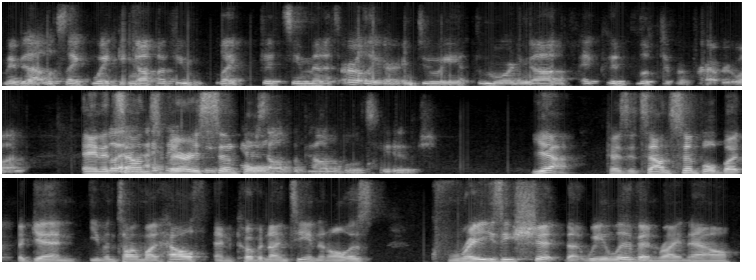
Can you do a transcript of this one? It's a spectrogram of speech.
maybe that looks like waking up a few, like 15 minutes earlier and doing it the morning of. It could look different for everyone. And it But sounds very simple. Yourself accountable is huge. Yeah, because it sounds simple, but again, even talking about health and COVID 19 and all this crazy shit that we live in right now,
